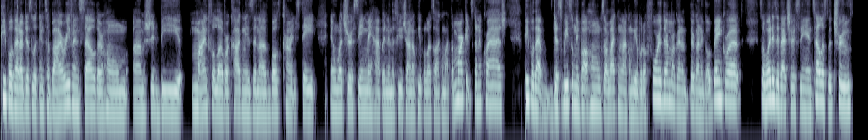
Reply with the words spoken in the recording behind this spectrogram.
people that are just looking to buy or even sell their home um, should be mindful of or cognizant of both current state and what you're seeing may happen in the future. I know people are talking about the market's going to crash. People that just recently bought homes are likely not going to be able to afford them or going to they're going to go bankrupt. So what is it that you're seeing? Tell us the truth.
